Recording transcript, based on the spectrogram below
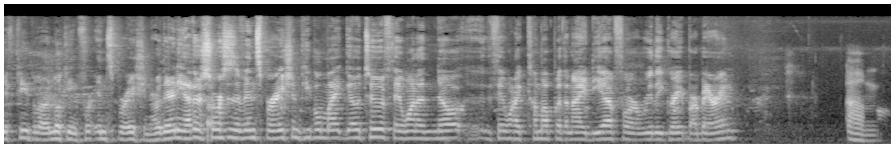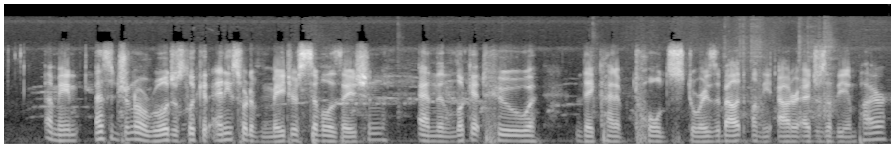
If people are looking for inspiration, are there any other sources of inspiration people might go to if they want to know if they want to come up with an idea for a really great barbarian? Um, I mean, as a general rule, just look at any sort of major civilization and then look at who they kind of told stories about on the outer edges of the empire.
